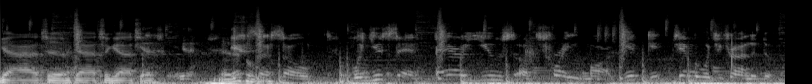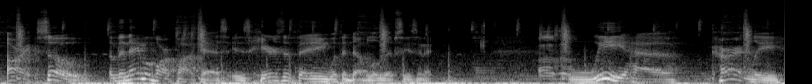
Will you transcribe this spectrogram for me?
Gotcha, gotcha, gotcha. Yeah. Yeah, Yeah, this so, so when you said fair use of trademark, get, get, tell me what you're trying to do. All right, so the name of our podcast is Here's the Thing with a double ellipses in it. Uh-huh. We have currently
